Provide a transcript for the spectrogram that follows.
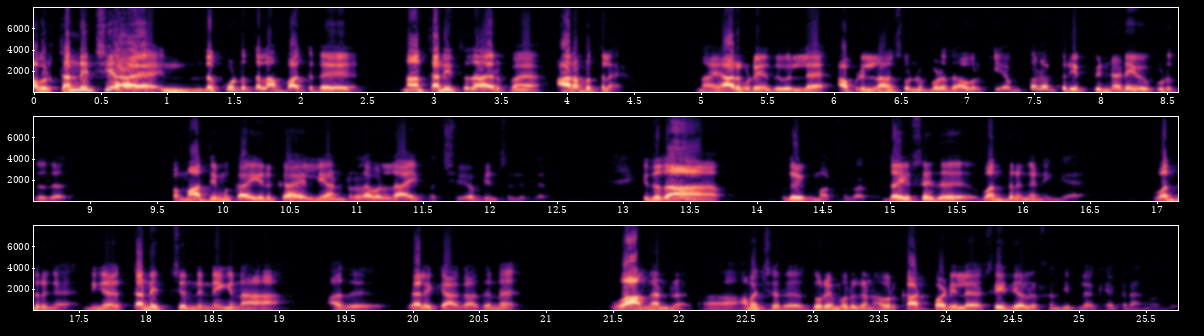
அவர் தன்னிச்சையாக இந்த கூட்டத்தெல்லாம் பார்த்துட்டு நான் தனித்து தான் இருப்பேன் ஆரம்பத்தில். நான் யாரு கூடயும் எதுவும் இல்லை அப்படின்லாம் சொல்லும் பொழுது அவருக்கு எவ்வளோ பெரிய பின்னடைவு கொடுத்தது இப்போ மதிமுக இருக்கா இல்லையான்ற லெவலில் ஆகிப்போச்சு அப்படின்னு சொல்லியிருக்காரு. இதுதான் உதயகுமார் சொல்கிறார் தயவுசெய்து வந்துருங்க நீங்கள் வந்துருங்க. நீங்கள் தனிச்சு நின்னீங்கன்னா அது வேலைக்கு ஆகாதுன்னு வாங்கன்ற அமைச்சர் துரைமுருகன் அவர் காட்பாடியில் செய்தியாளர் சந்திப்பில் கேட்குறாங்க வந்து.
